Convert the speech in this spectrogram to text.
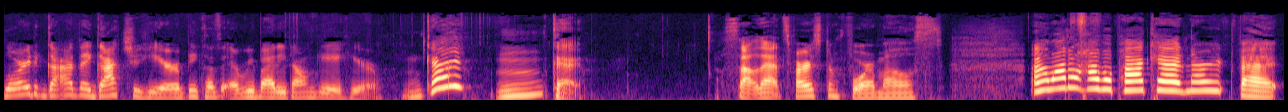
glory to God they got you here because everybody don't get here. Okay? Okay. So that's first and foremost. Um, I don't have a podcast nerd fact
